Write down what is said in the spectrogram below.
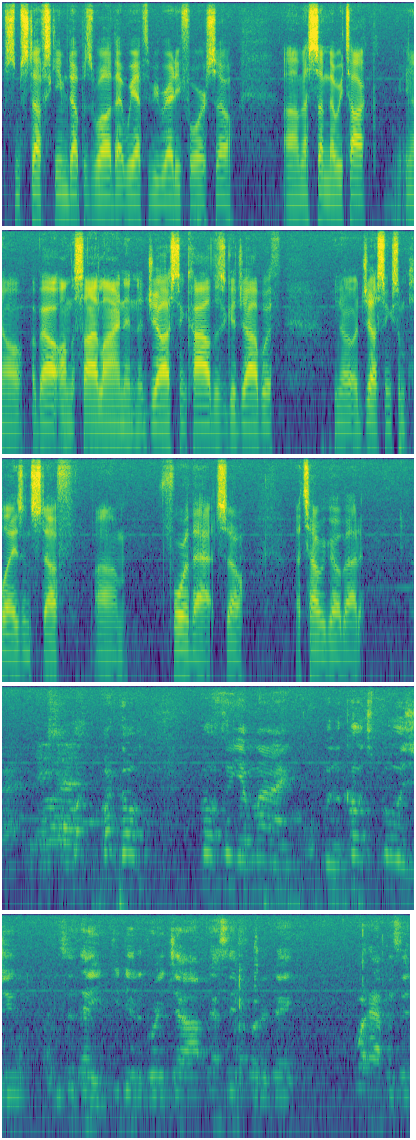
some stuff schemed up as well that we have to be ready for. So um, that's something that we talk, you know, about on the sideline and adjust. And Kyle does a good job with, you know, adjusting some plays and stuff um, for that. So that's how we go about it. What, what goes, goes through your mind when the coach pulls you and says, "Hey, you did a great job. That's it for today." What happens? In,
